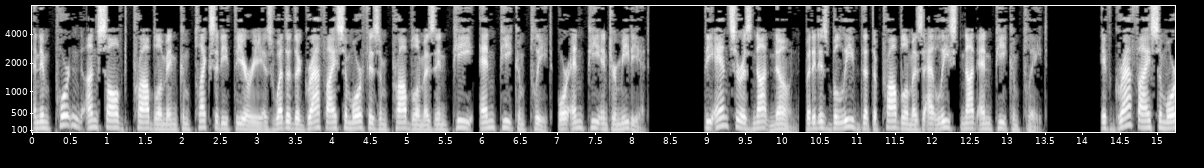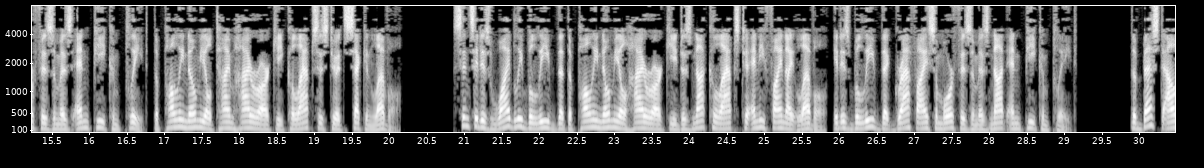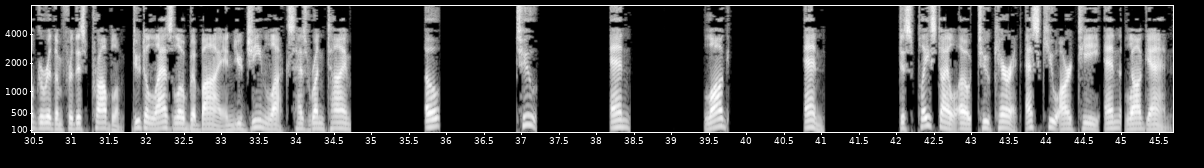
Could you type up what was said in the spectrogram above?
An important unsolved problem in complexity theory is whether the graph isomorphism problem is in P, NP complete, or NP intermediate. The answer is not known, but it is believed that the problem is at least not NP complete. If graph isomorphism is NP complete, the polynomial time hierarchy collapses to its second level. Since it is widely believed that the polynomial hierarchy does not collapse to any finite level, it is believed that graph isomorphism is not NP-complete. The best algorithm for this problem, due to Laszlo Babai and Eugene Luks has run time O 2 n log n display style O 2 caret sqrt n log n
